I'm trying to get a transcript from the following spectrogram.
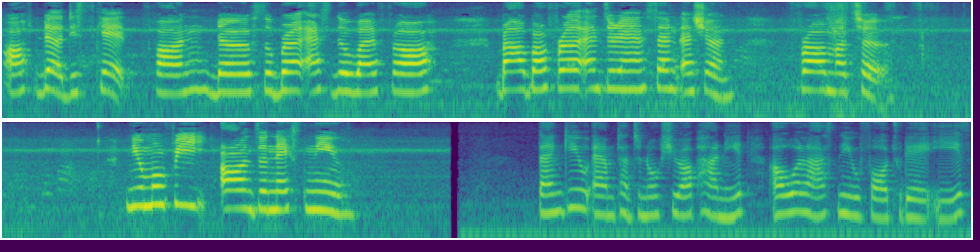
of the discade from the super as the white floor brown buffer and generation action from a chair. New movie on the next new. Thank you, I'm Tantanok Shivapanit. Our last news for today is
